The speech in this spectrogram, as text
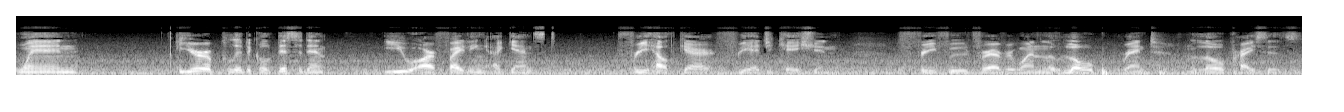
when you're a political dissident, you are fighting against free healthcare, free education, free food for everyone, low rent, low prices,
